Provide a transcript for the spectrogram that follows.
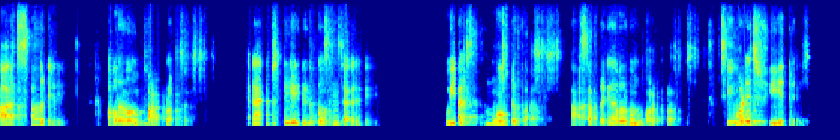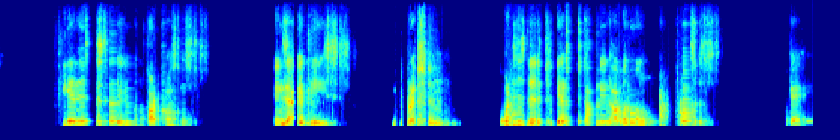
are suffering our own thought process. And I'm saying it with all sincerity. We are, most of us are suffering our own thought process. See, what is fear? Fear is just a thought process. Anxieties, depression. What is this? We are suffering our own thought process. Okay.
